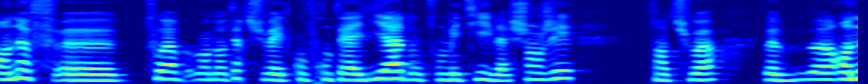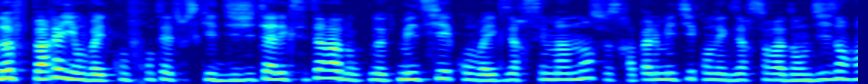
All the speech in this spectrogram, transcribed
en off, euh, toi, en dentaire, tu vas être confronté à l'IA, donc ton métier, il va changer. Enfin, tu vois. Euh, en off, pareil, on va être confronté à tout ce qui est digital, etc. Donc, notre métier qu'on va exercer maintenant, ce ne sera pas le métier qu'on exercera dans 10 ans.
